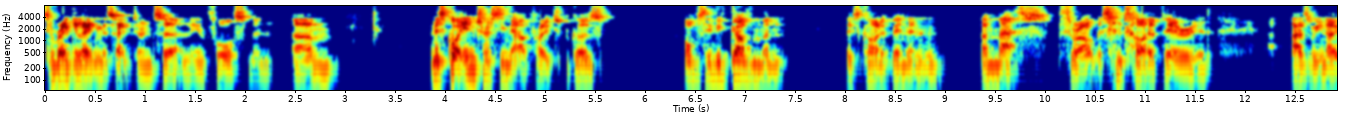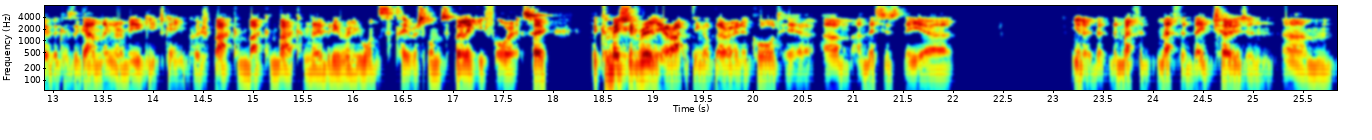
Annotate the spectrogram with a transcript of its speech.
to regulating the sector and certainly enforcement. Um, and it's quite interesting that approach because obviously the government has kind of been in a mess throughout this entire period. as we know, because the gambling review keeps getting pushed back and back and back, and nobody really wants to take responsibility for it. So the commission really are acting of their own accord here, um, and this is the uh, you know the, the, method method they've chosen um,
